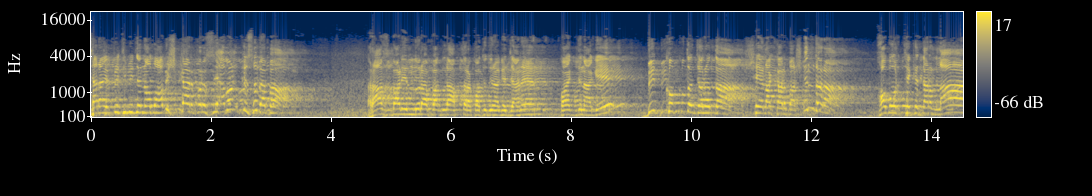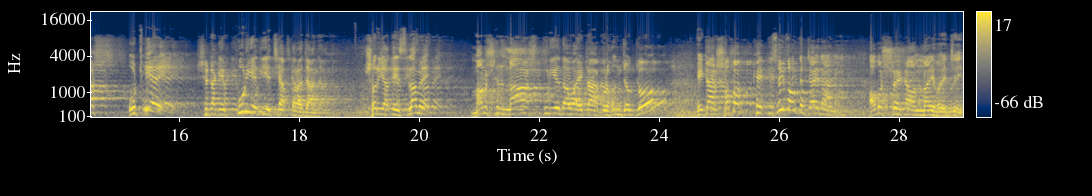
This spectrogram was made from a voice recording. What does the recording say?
যারা এই পৃথিবীতে নব আবিষ্কার করেছে, এমন কিছু ব্যাপার। রাজবাড়ির নোরা পাগলা আপনারা কতদিন আগে জানেন? কয়েকদিন আগে বিক্ষুব্ধ জনতা, সে এলাকার বাসিন্দারা খবর থেকে তার লাশ উঠিয়ে সেটাকে পুড়িয়ে দিয়েছে আপনারা জানেন। শরিয়াতে ইসলামে মানুষের লাশ পুড়িয়ে দেওয়া এটা গ্রহণযোগ্য? এটার সপক্ষে কিছুই বলতে চাই না আমি। অবশ্যই এটা অন্যায় হয়েছে।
